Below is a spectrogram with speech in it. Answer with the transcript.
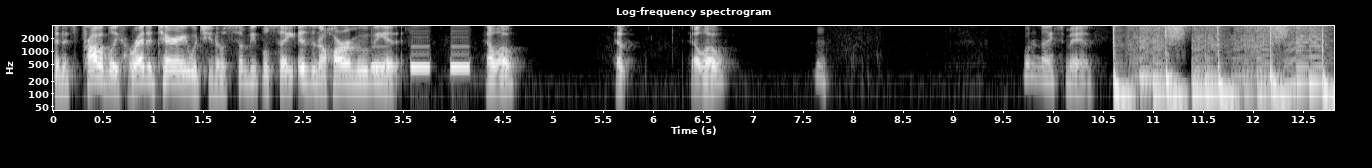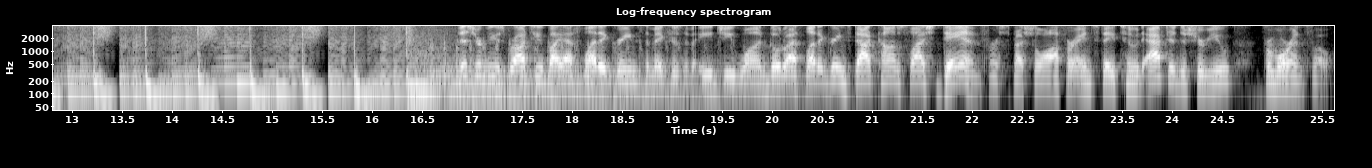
then it's probably Hereditary, which you know some people say isn't a horror movie. And... Hello? He- Hello? Hmm. What a nice man. This review is brought to you by Athletic Greens, the makers of AG1. Go to athleticgreens.com slash Dan for a special offer and stay tuned after this review for more info.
